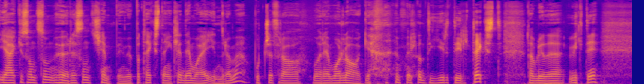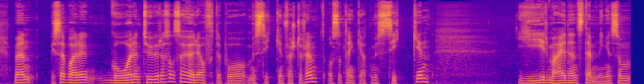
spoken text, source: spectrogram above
Jeg er ikke sånn som hører sånn kjempemye på tekst, egentlig. Det må jeg innrømme. Bortsett fra når jeg må lage melodier til tekst. Da blir det viktig. Men hvis jeg bare går en tur og sånn, så hører jeg ofte på musikken først og fremst. Og så tenker jeg at musikken gir meg den stemningen som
